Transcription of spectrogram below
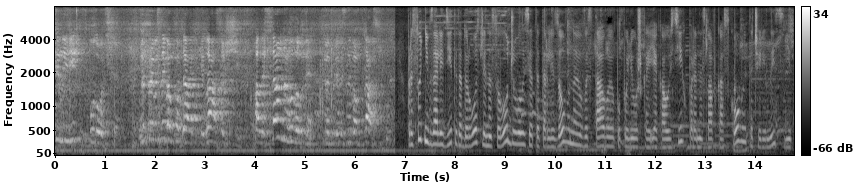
цілий рік, збулося. Ми привезли вам подарки, ласощі, але саме головне, ми привезли вам казку. Присутні в залі діти та дорослі насолоджувалися театралізованою виставою Попелюшка, яка усіх перенесла в казковий та чарівний світ.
